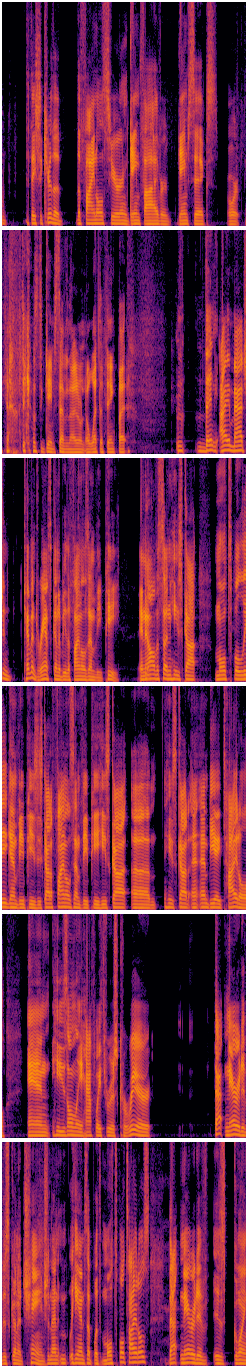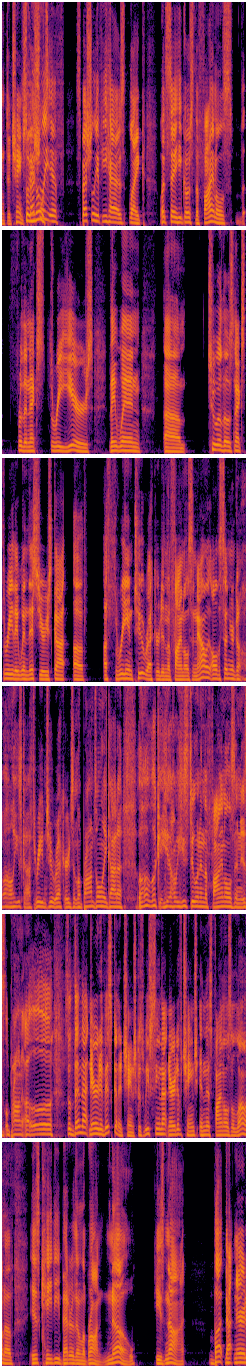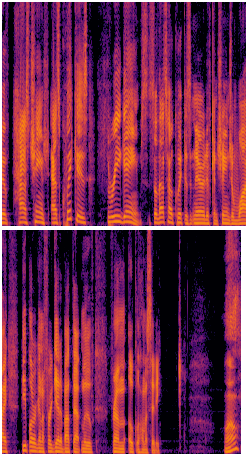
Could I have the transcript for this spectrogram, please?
if they secure the the finals here in Game Five or Game Six, or you know, if it goes to Game Seven. I don't know what to think, but then I imagine Kevin Durant's going to be the Finals MVP. And now all of a sudden he's got multiple league MVPs. He's got a Finals MVP. He's got um, he's got an NBA title, and he's only halfway through his career. That narrative is going to change, and then he ends up with multiple titles. That narrative is going to change, so especially you know if especially if he has like let's say he goes to the finals for the next three years. They win um, two of those next three. They win this year. He's got a a three and two record in the finals, and now all of a sudden you're going, well, he's got three and two records, and LeBron's only got a, oh, look at how he's doing in the finals, and is LeBron, uh, so then that narrative is going to change because we've seen that narrative change in this finals alone of is KD better than LeBron? No, he's not. But that narrative has changed as quick as three games. So that's how quick as narrative can change and why people are going to forget about that move from Oklahoma City. Well,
